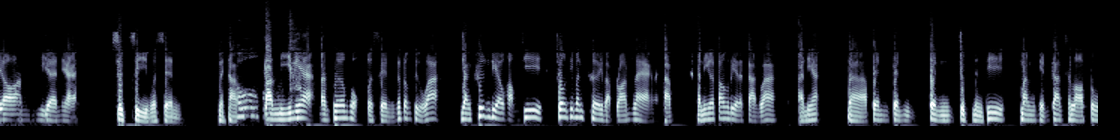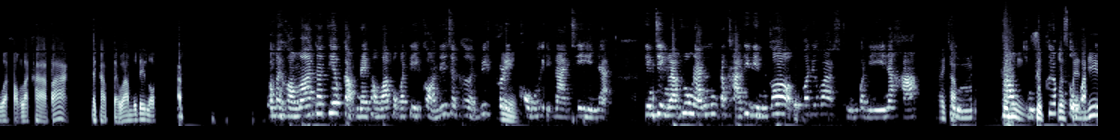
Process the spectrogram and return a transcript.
ยอนเยียเนี่ยสิบสี่เปอร์เซ็นตนะครับโอ้ตอนนี้เนี่ยมันเพิ่มหกเปอร์เซ็นก็ต้องถือว่า ยังครึ่งเดียวของที่ช่วงที่มันเคยแบบร้อนแรงนะครับ อันนี้ก็ต้องเรียนอาจารย์ว่า อันเนี้ยอ่าเป็นเป็นเป็นจุดหนึ่งที่มันเห็นการชะลอตัวของราคาบ้างนะครับ แต่ว่าไม่ได้ลดครับก็หมายความว่าถ้าเทียบกับในภาวะปกติก่อนที่จะเกิดวิกฤตอืมโควิด -19 เนี่ย จริง ๆ แล้วช่วงนั้นราคาที่ดินก็ก็เรียกว่าสูงกว่านี้นะคะใช่ครับถึงขึ้นเท่าถึงสิบเครื่องเปอร์สูเซ็งนกว่ายี่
